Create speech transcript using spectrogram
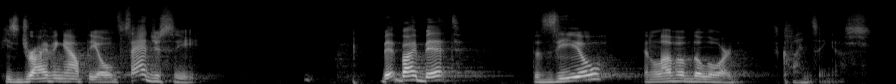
He's driving out the old Sadducee. Bit by bit, the zeal and love of the Lord is cleansing us.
